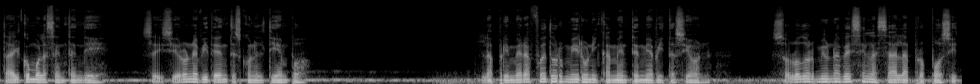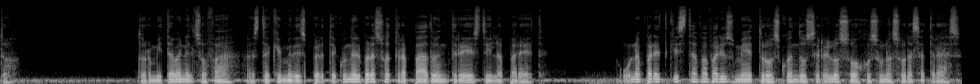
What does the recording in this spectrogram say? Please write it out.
tal como las entendí, se hicieron evidentes con el tiempo. La primera fue dormir únicamente en mi habitación. Solo dormí una vez en la sala a propósito. Dormitaba en el sofá hasta que me desperté con el brazo atrapado entre este y la pared una pared que estaba a varios metros cuando cerré los ojos unas horas atrás.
